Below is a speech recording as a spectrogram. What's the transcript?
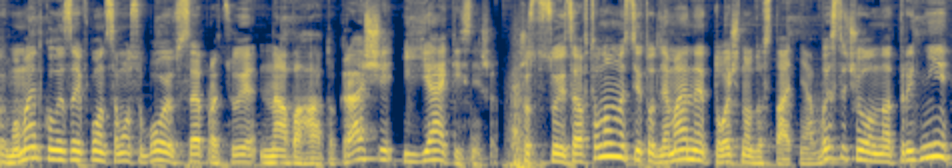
Той момент, коли з iPhone само собою все працює набагато краще і якісніше. Що стосується автономності, то для мене точно достатньо. Вистачило на 3 дні,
